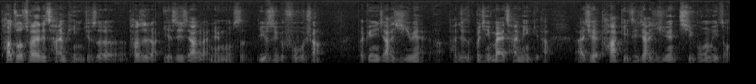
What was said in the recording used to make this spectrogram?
他做出来的产品，就是他是也是一家软件公司，又是一个服务商。他跟一家医院啊，他就是不仅卖产品给他，而且他给这家医院提供那种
